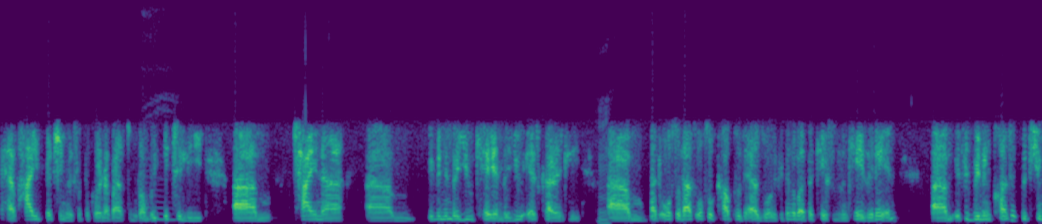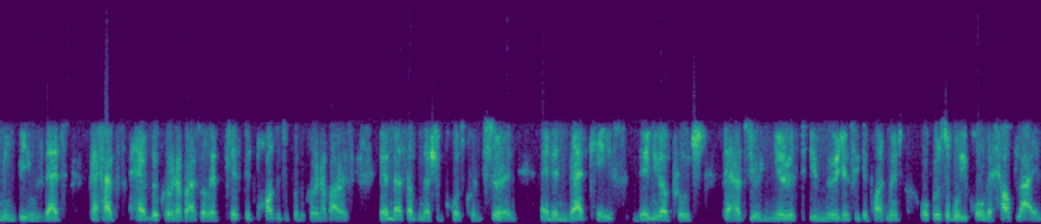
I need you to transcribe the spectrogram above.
have high infection rates of the coronavirus, for example, mm. Italy, um, China, um, even in the UK and the US currently. Mm. Um, but also that's also coupled as well. If you think about the cases in KZN, um, if you've been in contact with human beings that perhaps have the coronavirus or have tested positive for the coronavirus, then that's something that should cause concern. And in that case, then you approach perhaps your nearest emergency department, or first of all, you call the helpline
